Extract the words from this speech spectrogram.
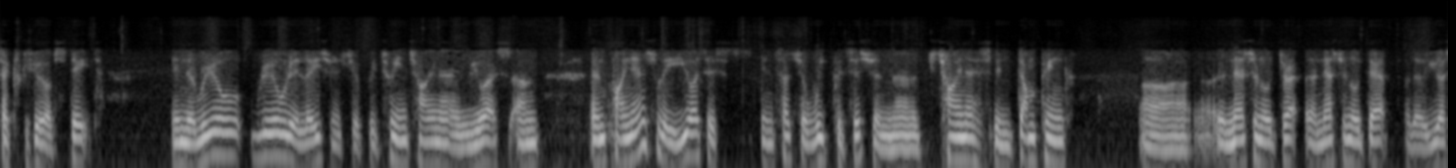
Secretary of State in the real real relationship between China and U.S. and and financially, U.S. is in such a weak position. China has been dumping uh, national dre- uh, national debt, the U.S.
